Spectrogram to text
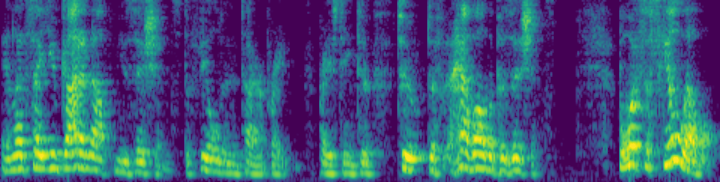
And let's say you've got enough musicians to field an entire praise, team, to, to, to have all the positions. But what's the skill level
